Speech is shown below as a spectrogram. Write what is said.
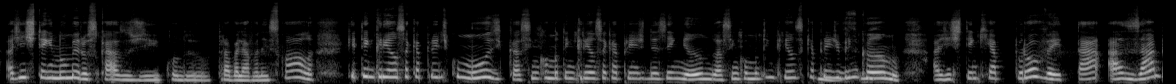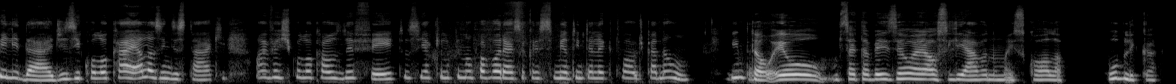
a gente tem inúmeros casos de quando eu trabalhava na escola, que tem criança que aprende com música, assim como tem criança que aprende desenhando, assim como tem criança que aprende brincando. A gente tem que aproveitar as habilidades e colocar elas em destaque, ao invés de colocar os defeitos e aquilo que não favorece o crescimento intelectual de cada um. Então, eu certa vez eu auxiliava numa escola pública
